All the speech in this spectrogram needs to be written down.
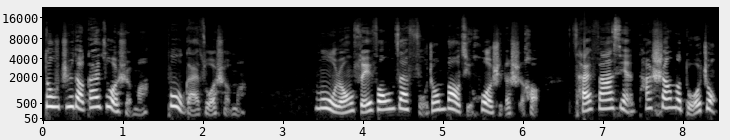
都知道该做什么，不该做什么。慕容随风在府中抱起祸水的时候，才发现他伤得多重，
